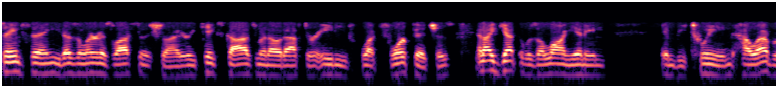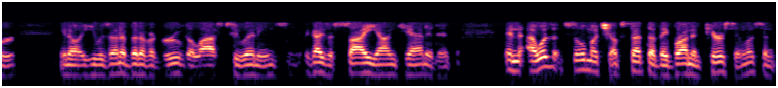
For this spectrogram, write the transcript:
same thing. He doesn't learn his lesson, Schneider. He takes Gausman out after 80, what, four pitches. And I get it was a long inning in between. However, you know, he was in a bit of a groove the last two innings. The guy's a Cy Young candidate. And I wasn't so much upset that they brought in Pearson. Listen,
